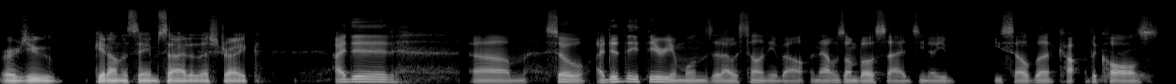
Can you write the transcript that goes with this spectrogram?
or did you get on the same side of the strike? I did. Um, so I did the Ethereum ones that I was telling you about, and that was on both sides. You know, you you sell the ca- the calls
